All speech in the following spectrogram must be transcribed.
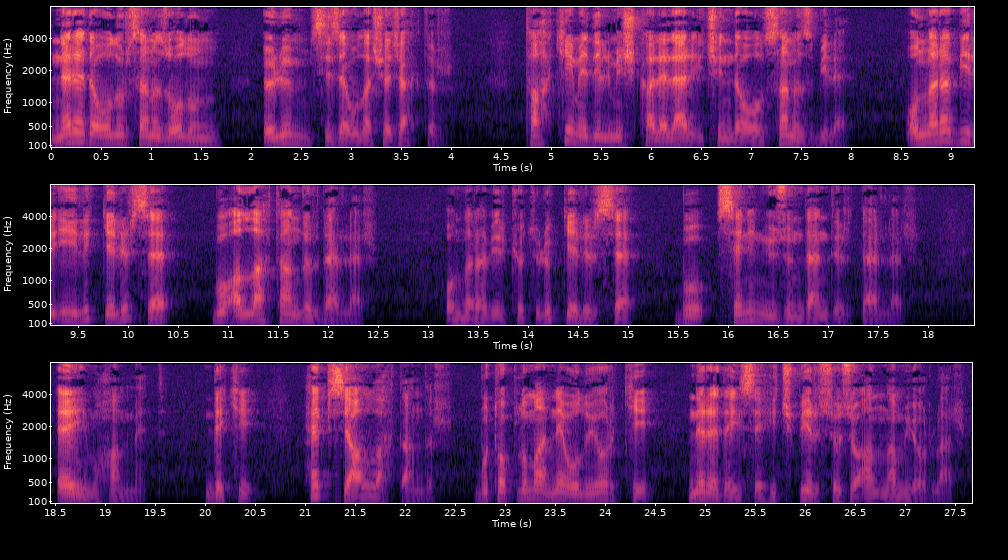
Nerede olursanız olun ölüm size ulaşacaktır. Tahkim edilmiş kaleler içinde olsanız bile onlara bir iyilik gelirse bu Allah'tandır derler. Onlara bir kötülük gelirse bu senin yüzündendir derler. Ey Muhammed de ki hepsi Allah'tandır. Bu topluma ne oluyor ki neredeyse hiçbir sözü anlamıyorlar.''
